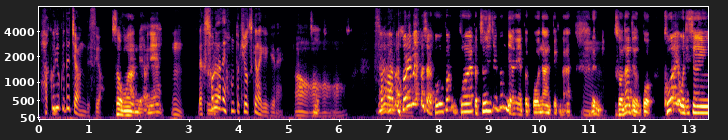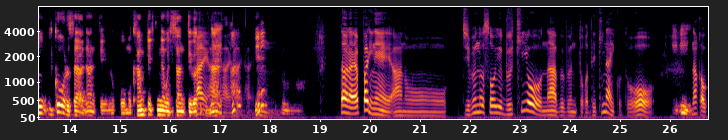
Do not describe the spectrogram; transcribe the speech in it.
迫力出ちゃうんですよ。そうなんだよね。うん。だからそれはね、ほんと気をつけなきゃいけない。ああそれはあそれもやっぱさ、こう、こう、やっぱ通じてくんだよね。やっぱこう、なんていうのかな。うんそう、なんていうの、こう、怖いおじさんイコールさ、なんていうの、こう、もう完璧なおじさんっていうわけじゃない。はいはいはいはいはいね。ううんだからやっぱりね、あのー自分のそういう不器用な部分とかできないことを、うんなんか、う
